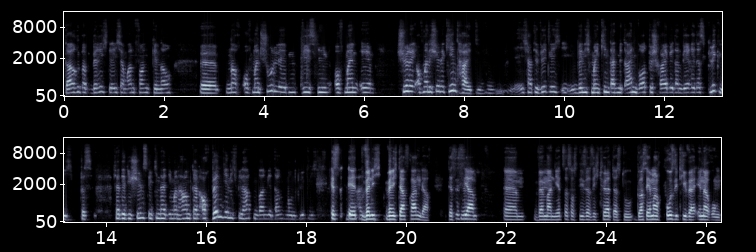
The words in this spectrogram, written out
darüber berichte ich am Anfang genau noch auf mein Schulleben, wie es ging, auf mein schöne, auf meine schöne Kindheit. Ich hatte wirklich, wenn ich mein Kindheit mit einem Wort beschreibe, dann wäre das glücklich. Das, ich hatte die schönste Kindheit, die man haben kann. Auch wenn wir nicht viel hatten, waren wir dankbar und glücklich. Ist, äh, wenn, ich, wenn ich da fragen darf, das ist ja, ja ähm, wenn man jetzt das aus dieser Sicht hört, dass du, du hast ja immer noch positive Erinnerungen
